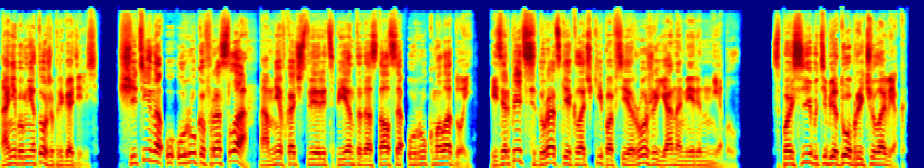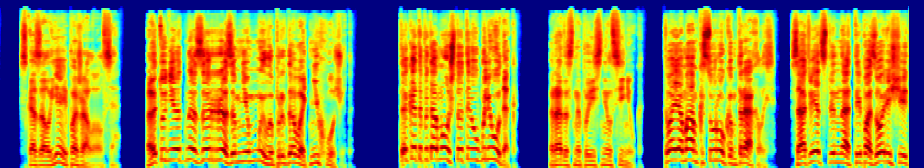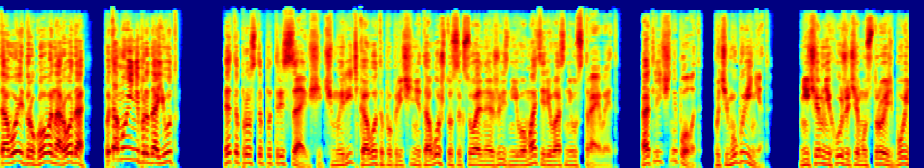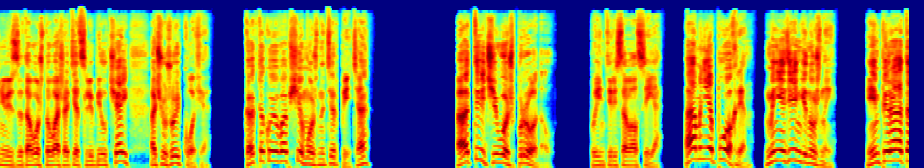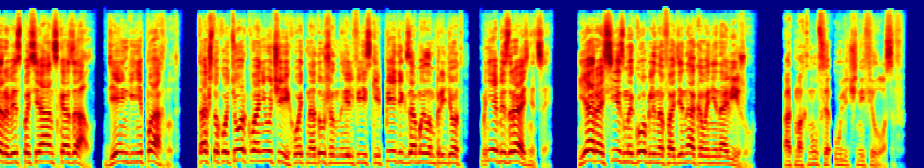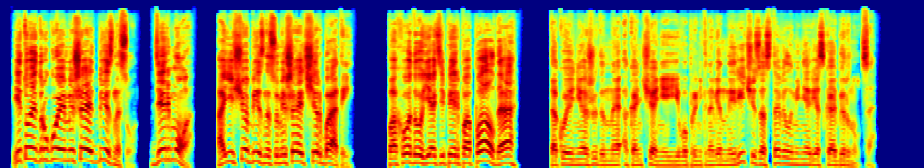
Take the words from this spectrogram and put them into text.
Они бы мне тоже пригодились. Щетина у уруков росла, а мне в качестве реципиента достался урук молодой, и терпеть дурацкие клочки по всей роже я намерен не был. «Спасибо тебе, добрый человек!» — сказал я и пожаловался. «А то ни одна зараза мне мыло продавать не хочет». «Так это потому, что ты ублюдок!» — радостно пояснил Синюк. «Твоя мамка с уруком трахалась. Соответственно, ты позорище и того, и другого народа, потому и не продают. Это просто потрясающе, чмырить кого-то по причине того, что сексуальная жизнь его матери вас не устраивает. Отличный повод, почему бы и нет. Ничем не хуже, чем устроить бойню из-за того, что ваш отец любил чай, а чужой кофе. Как такое вообще можно терпеть, а? «А ты чего ж продал?» — поинтересовался я. «А мне похрен, мне деньги нужны. Император Веспасиан сказал, деньги не пахнут, так что хоть орк вонючий, хоть надушенный эльфийский педик за мылом придет, мне без разницы. Я расизм и гоблинов одинаково ненавижу», — отмахнулся уличный философ. «И то, и другое мешает бизнесу. Дерьмо. А еще бизнесу мешает Щербатый. Походу, я теперь попал, да?» Такое неожиданное окончание его проникновенной речи заставило меня резко обернуться.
